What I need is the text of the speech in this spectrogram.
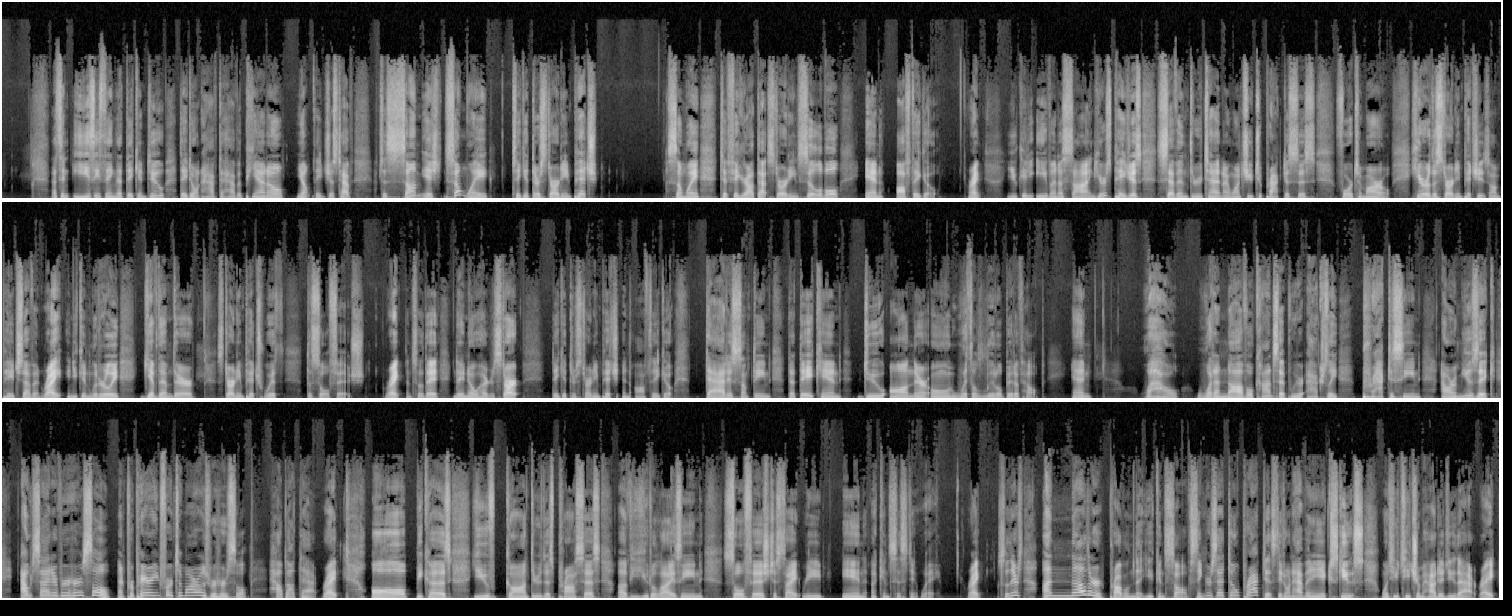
That's an easy thing that they can do. They don't have to have a piano. Yep, they just have to some ish, some way to get their starting pitch, some way to figure out that starting syllable, and off they go. Right? You could even assign, here's pages 7 through 10. I want you to practice this for tomorrow. Here are the starting pitches on page 7, right? And you can literally give them their starting pitch with the solfege, right? And so they, they know how to start, they get their starting pitch, and off they go. That is something that they can do on their own with a little bit of help. And wow, what a novel concept. We are actually practicing our music outside of rehearsal and preparing for tomorrow's rehearsal. How about that, right? All because you've gone through this process of utilizing solfege to sight read in a consistent way, right? So there's another problem that you can solve. Singers that don't practice, they don't have any excuse once you teach them how to do that, right?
